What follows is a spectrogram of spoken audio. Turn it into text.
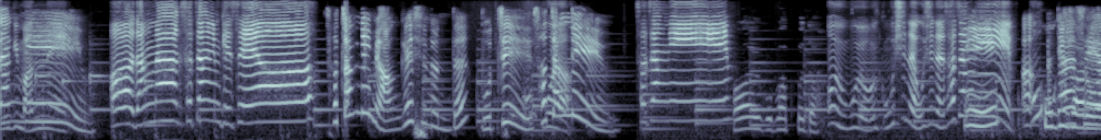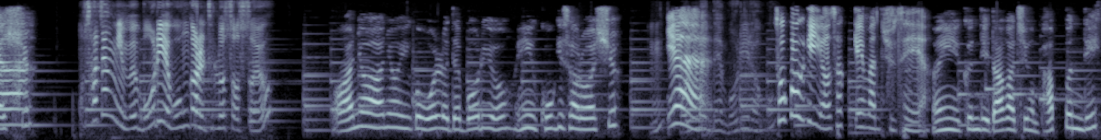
여기 맞네. 사장님 아, 낙낙, 사장님 계세요? 사장님이 안 계시는데? 뭐지? 어, 사장님 사장님. 아이고 바쁘다. 어, 이거 뭐야? 여기 오시네, 오시네. 사장님. 아, 어? 고기 사러 안녕하세요. 왔슈? 어, 사장님, 왜 머리에 뭔가를 들렀었어요? 아니요 아니요 이거 원래 내 머리요. 이 고기 사러 왔슈? 응? 예. 내 머리라고? 소고기 여섯 개만 주세요 아니 근데 나가 지금 바쁜디?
